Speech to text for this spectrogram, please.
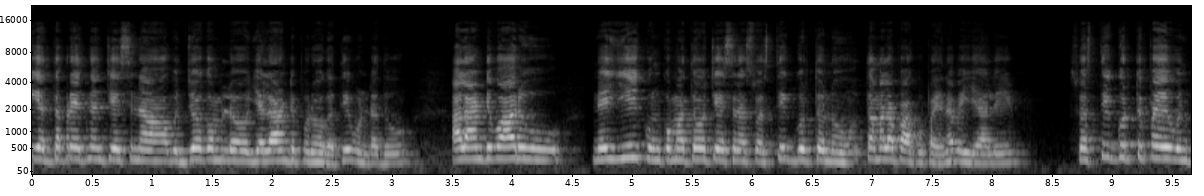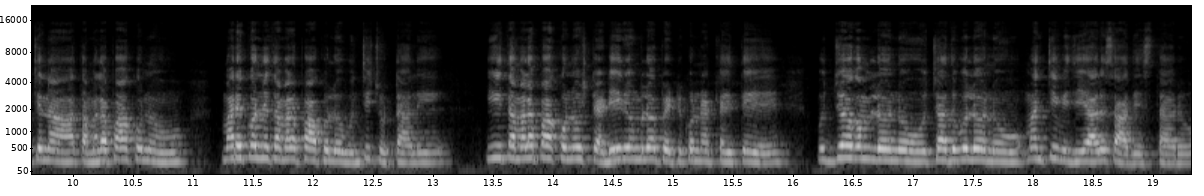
ఎంత ప్రయత్నం చేసినా ఉద్యోగంలో ఎలాంటి పురోగతి ఉండదు. అలాంటి వారు నెయ్యి కుంకుమతో చేసిన స్వస్తిక్ గుర్తును తమలపాకు పైన వెయ్యాలి. స్వస్తిక్ గుర్తుపై ఉంచిన తమలపాకును మరికొన్ని తమలపాకులు ఉంచి చుట్టాలి. ఈ తమలపాకును స్టడీ రూమ్లో పెట్టుకున్నట్లయితే ఉద్యోగంలోనూ చదువులోనూ మంచి విజయాలు సాధిస్తారు.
